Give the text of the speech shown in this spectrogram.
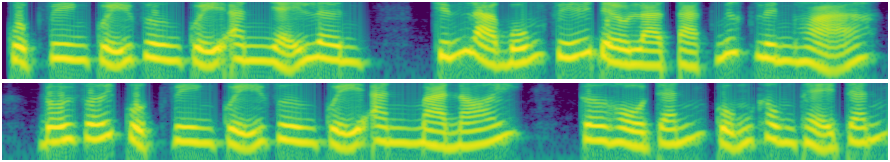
cuộc viên quỷ vương quỷ anh nhảy lên, chính là bốn phía đều là tạc nứt linh hỏa, đối với cuộc viên quỷ vương quỷ anh mà nói, cơ hồ tránh cũng không thể tránh.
